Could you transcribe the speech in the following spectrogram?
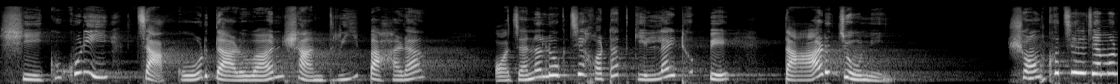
সেই কুকুরই চাকর, দারোয়ান শান্ত্রী পাহারা। অজানা লোক যে হঠাৎ কেল্লায় ঢুকবে তার জো নেই শঙ্খচিল যেমন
